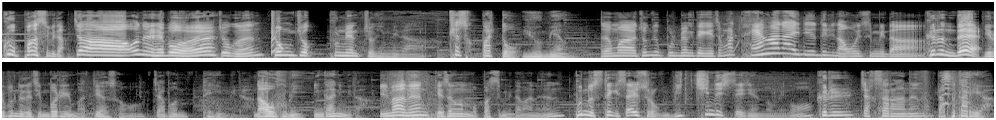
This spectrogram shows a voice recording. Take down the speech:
굿 반갑습니다 자 오늘 해볼 쪽은 종족 불명 쪽입니다 계속 발도 유명 정말 종족 불명 deck에 정말 다양한 아이디어들이 나오고 있습니다. 그런데 여러분들과 지금 머리를 맞대어서 짜본 deck입니다. 나오후미 인간입니다. 일마는 개성은 못 봤습니다만은 분노 stack이 쌓일수록 미친듯이 세지는 놈이고 그를 짝사랑하는 라프타리아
